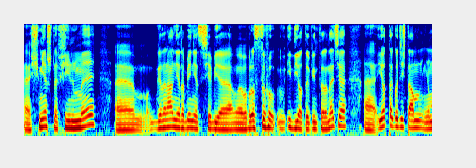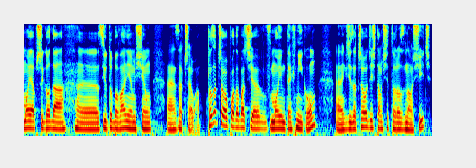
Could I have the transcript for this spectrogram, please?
e, śmieszne filmy, e, generalnie robienie z siebie e, po prostu idioty w internecie e, i od tego gdzieś tam moja przygoda e, z youtubowaniem się e, zaczęła. To zaczęło podobać się w moim technikum, gdzie zaczęło gdzieś tam się to roznosić.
